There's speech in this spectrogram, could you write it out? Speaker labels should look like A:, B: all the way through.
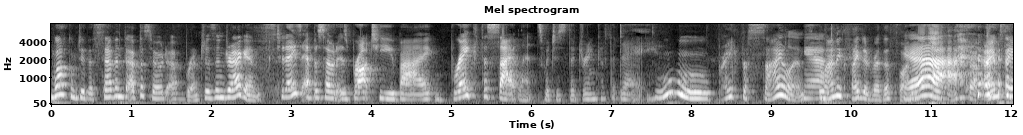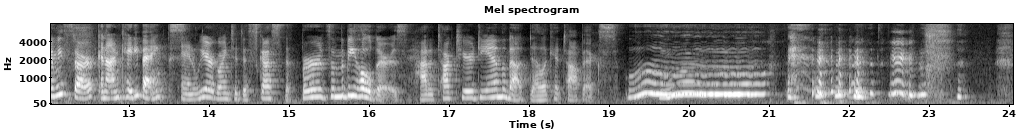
A: Welcome to the seventh episode of Brunches and Dragons.
B: Today's episode is brought to you by Break the Silence, which is the drink of the day.
A: Ooh, break the silence.
B: Yeah.
A: Ooh, I'm excited for this one.
B: Yeah.
A: So I'm Sammy Stark,
B: and I'm Katie Banks.
A: and we are going to discuss the birds and the beholders, how to talk to your DM about delicate topics.
B: Ooh.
